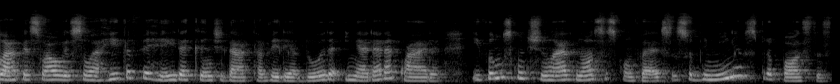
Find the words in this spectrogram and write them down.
Olá pessoal, eu sou a Rita Ferreira, candidata a vereadora em Araraquara e vamos continuar nossas conversas sobre minhas propostas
